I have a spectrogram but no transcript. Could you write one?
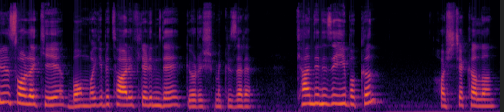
Bir sonraki bomba gibi tariflerimde görüşmek üzere. Kendinize iyi bakın. Hoşçakalın.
